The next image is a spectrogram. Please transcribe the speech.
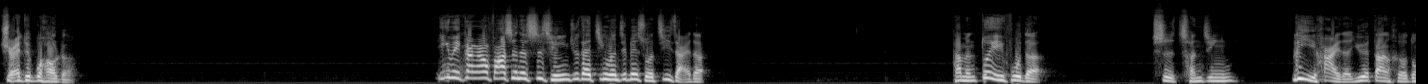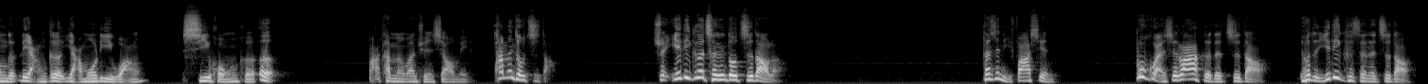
绝对不好惹，因为刚刚发生的事情就在经文这边所记载的，他们对付的是曾经厉害的约旦河东的两个亚摩利王西宏和噩，把他们完全消灭，他们都知道，所以耶利哥城人都知道了，但是你发现。不管是拉合的知道，或者耶利哥城的知道，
